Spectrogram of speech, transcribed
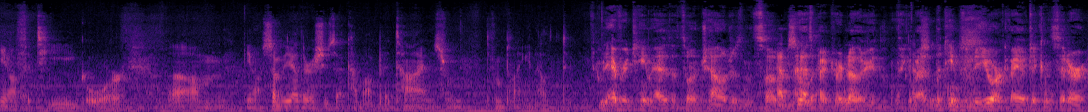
you know fatigue or um, you know some of the other issues that come up at times from from playing in altitude. I mean, every team has its own challenges in some Absolutely. aspect or another. You think about Absolutely. the teams in New York; they have to consider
